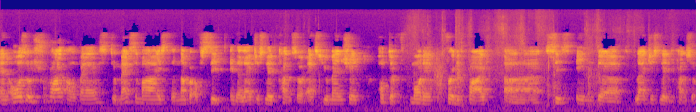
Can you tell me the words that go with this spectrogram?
and also try our best to maximize the number of seats in the Legislative Council. As you mentioned, hope to more than 35 uh, seats in the Legislative Council.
